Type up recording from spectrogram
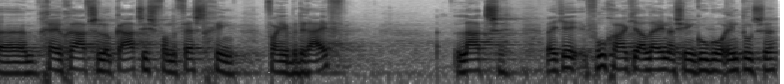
uh, geografische locaties van de vestiging van je bedrijf laat. Je, vroeger had je alleen als je in Google intoetsen,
